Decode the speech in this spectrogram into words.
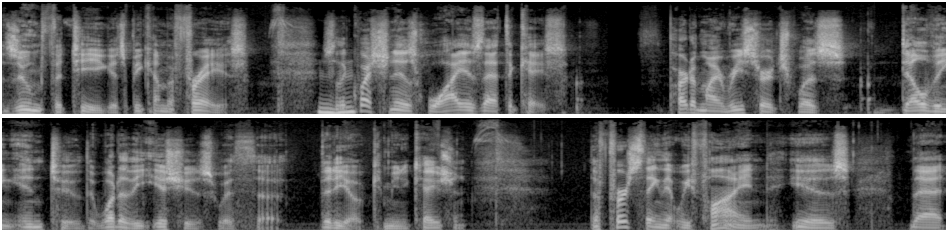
Zoom fatigue. It's become a phrase. Mm-hmm. So the mm-hmm. question is, why is that the case? Part of my research was delving into the, what are the issues with uh, video communication. The first thing that we find is that,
